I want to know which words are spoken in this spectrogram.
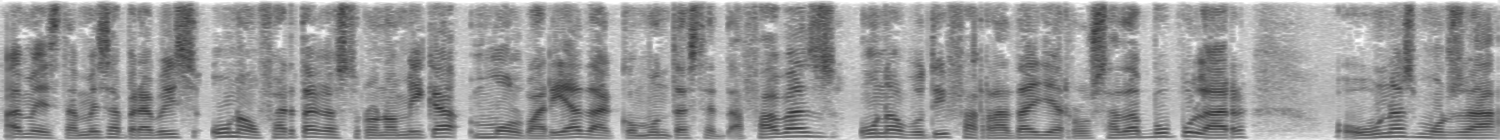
A més, també s'ha previst una oferta gastronòmica molt variada, com un tastet de faves, una botifarrada i arrossada popular o un esmorzar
